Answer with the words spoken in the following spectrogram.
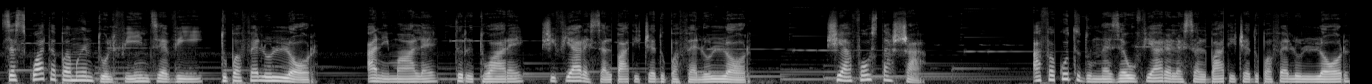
să scoată pământul ființe vii după felul lor, animale, târătoare și fiare sălbatice după felul lor. Și a fost așa. A făcut Dumnezeu fiarele sălbatice după felul lor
